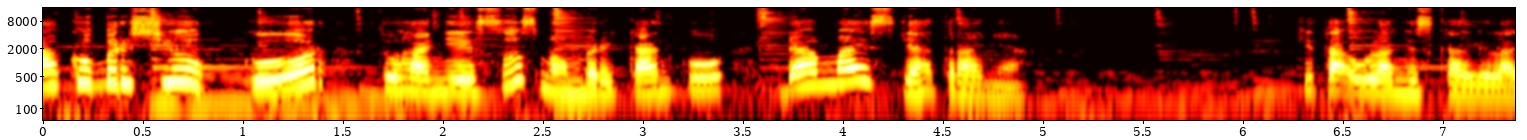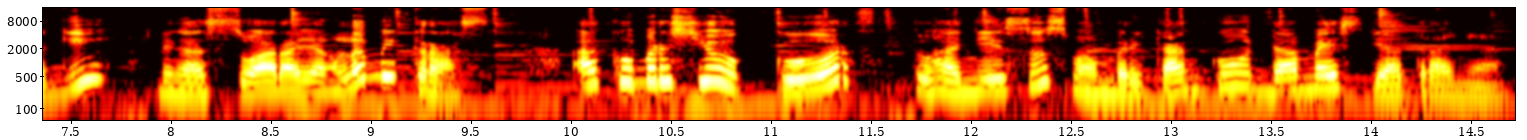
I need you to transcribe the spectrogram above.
Aku bersyukur Tuhan Yesus memberikanku damai sejahteranya. Kita ulangi sekali lagi dengan suara yang lebih keras. Aku bersyukur Tuhan Yesus memberikanku damai sejahteranya.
